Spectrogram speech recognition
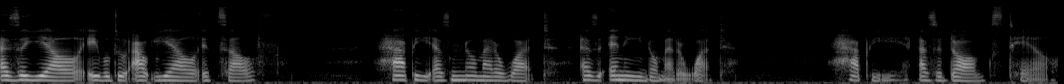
as a yell able to out-yell itself, happy as no matter what, as any no matter what, happy as a dog's tail.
